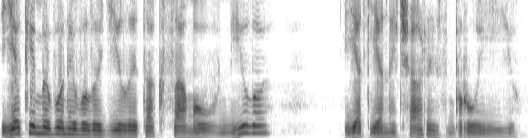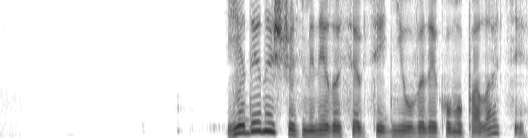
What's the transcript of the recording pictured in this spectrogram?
якими вони володіли так само вміло, як яничари зброєю. Єдине, що змінилося в ці дні у Великому палаці,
